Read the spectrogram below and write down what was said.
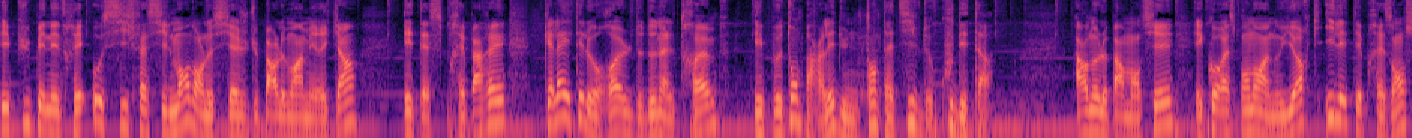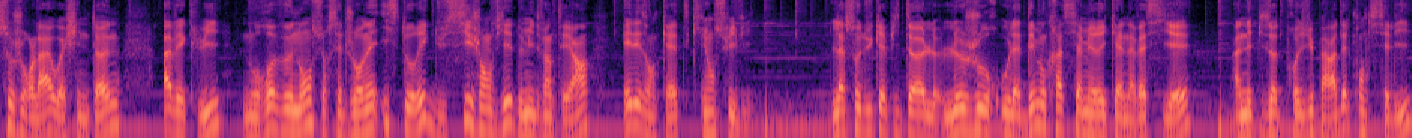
aient pu pénétrer aussi facilement dans le siège du Parlement américain? Était-ce préparé Quel a été le rôle de Donald Trump Et peut-on parler d'une tentative de coup d'État? Arnaud Leparmentier est correspondant à New York, il était présent ce jour-là à Washington. Avec lui, nous revenons sur cette journée historique du 6 janvier 2021 et les enquêtes qui ont suivi. L'assaut du Capitole le jour où la démocratie américaine a vacillé, un épisode produit par Adèle Ponticelli,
